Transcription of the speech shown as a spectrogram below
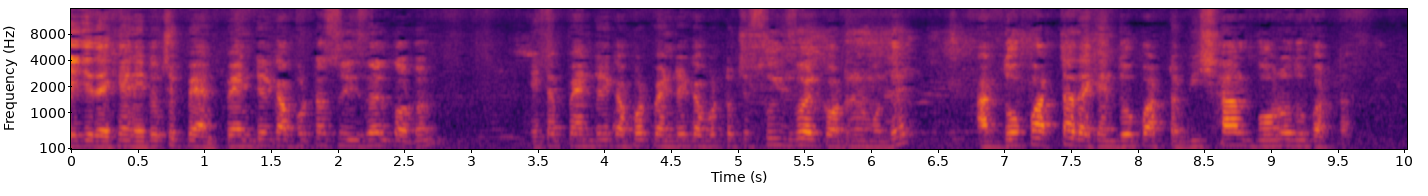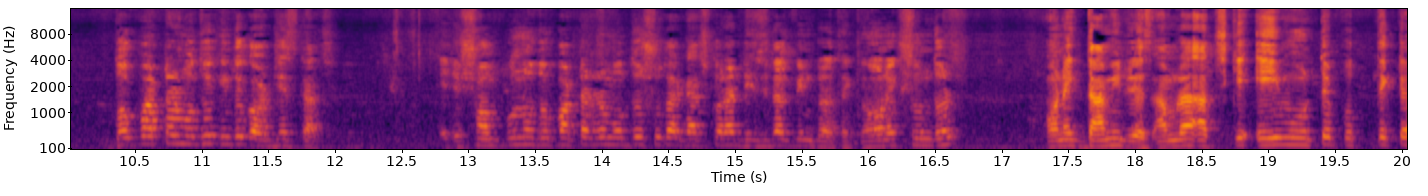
এই যে দেখেন, এটা হচ্ছে প্যান্ট। প্যান্টের কাপড়টা সুইস ভয়েল কটন। এটা প্যান্টের কাপড়, প্যান্টের কাপড়টা হচ্ছে সুইস ভয়েল কটনের মধ্যে। আর দোপাট্টা দেখেন, দোপাট্টা, বিশাল বড় দোপাট্টা। দোপাট্টার মধ্যেও কিন্তু গর্জিয়াস কাজ। এই যে সম্পূর্ণ দোপাট্টাটার মধ্যে সুতার কাজ করা ডিজিটাল প্রিন্ট করা থাকে। অনেক সুন্দর, অনেক দামি ড্রেস আমরা আজকে এই মুহূর্তে প্রত্যেকটা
